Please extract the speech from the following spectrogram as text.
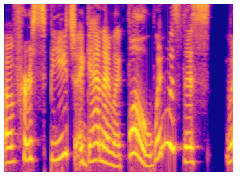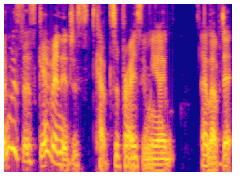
of her speech. Again, I'm like, whoa, when was this? When was this given? It just kept surprising me. I I loved it.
